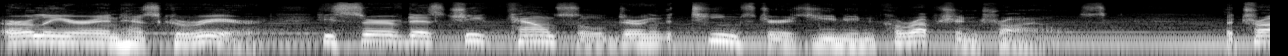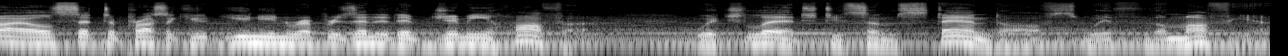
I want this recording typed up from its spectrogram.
Earlier in his career, he served as chief counsel during the Teamsters Union corruption trials. The trials set to prosecute Union Representative Jimmy Hoffa, which led to some standoffs with the Mafia.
